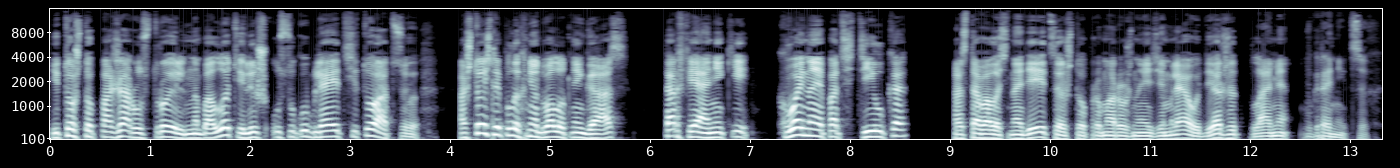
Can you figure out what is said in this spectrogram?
И то, что пожар устроили на болоте, лишь усугубляет ситуацию. А что, если полыхнет болотный газ, торфяники, хвойная подстилка? Оставалось надеяться, что промороженная земля удержит пламя в границах.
